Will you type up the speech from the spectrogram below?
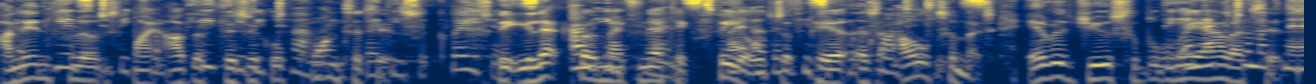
uninfluenced by other physical quantities. The electromagnetic fields appear as ultimate, irreducible realities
